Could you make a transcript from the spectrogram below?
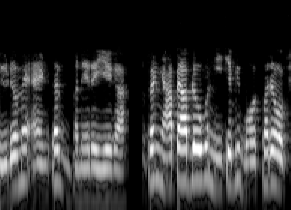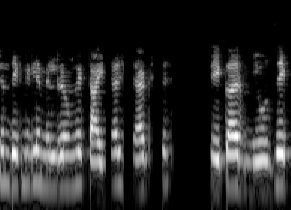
वीडियो में एंड तक बने रहिएगा। तो फ्रेंड यहाँ पे आप लोगों को नीचे भी बहुत सारे ऑप्शन देखने के लिए मिल रहे होंगे। Title, text sticker music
